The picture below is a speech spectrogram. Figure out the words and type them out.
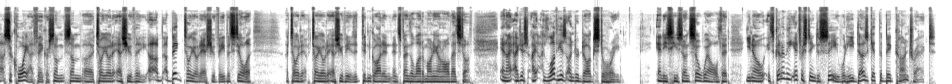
a, Sequoia, I think, or some some uh, Toyota SUV, a, a, big Toyota SUV, but still a, a Toyota, Toyota SUV. It didn't go out and, and spend a lot of money on all that stuff. And I, I just I, I love his underdog story. And he's he's done so well that, you know, it's gonna be interesting to see when he does get the big contract.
